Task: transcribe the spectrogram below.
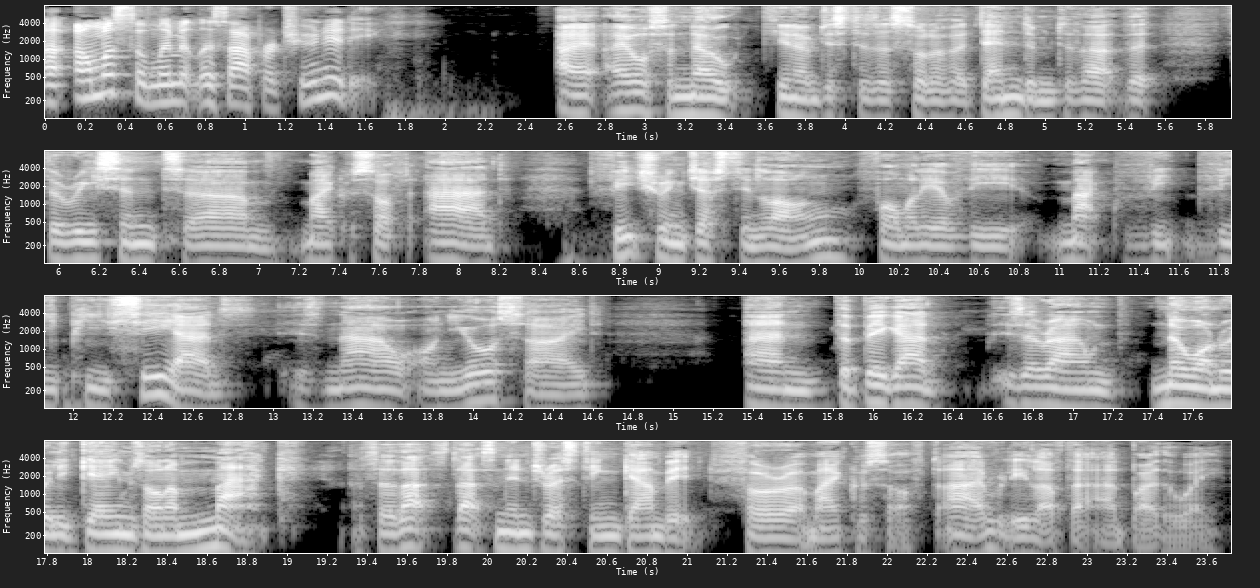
a, almost a limitless opportunity. I, I, also note, you know, just as a sort of addendum to that, that the recent um, Microsoft ad featuring Justin Long, formerly of the Mac v- VPC ad, is now on your side. And the big ad is around no one really games on a Mac. So that's that's an interesting gambit for uh, Microsoft. I really love that ad, by the way.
